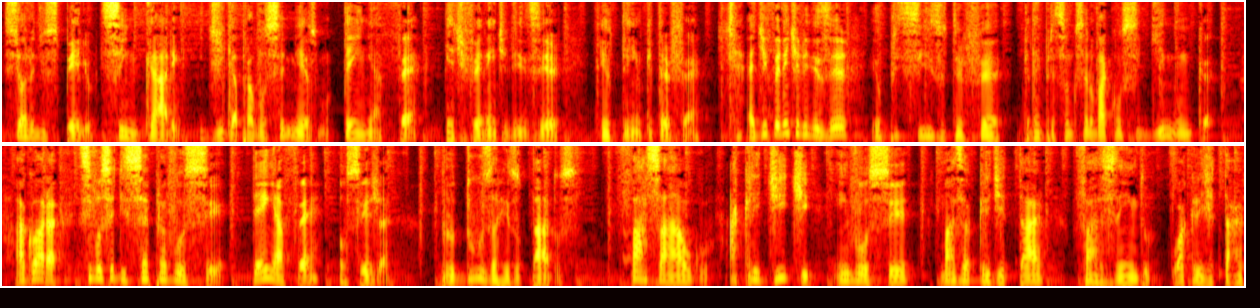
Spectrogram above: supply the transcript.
Se olhe no espelho, se encare e diga para você mesmo: tenha fé. É diferente de dizer eu tenho que ter fé. É diferente de dizer eu preciso ter fé, que dá a impressão que você não vai conseguir nunca. Agora, se você disser para você, tenha fé, ou seja, produza resultados, faça algo, acredite em você, mas acreditar fazendo, ou acreditar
